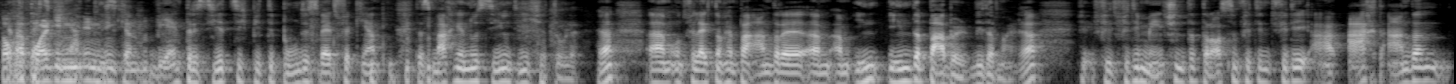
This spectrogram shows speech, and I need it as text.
doch ja, Erfolg in, in, in, Kärnten. Wer interessiert sich bitte bundesweit für Kärnten? Das machen ja nur Sie und ich, Herr Tulle. Ja? Ähm, und vielleicht noch ein paar andere ähm, in, in der Bubble wieder mal. Ja? Für, für die Menschen da draußen, für die, für die acht anderen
